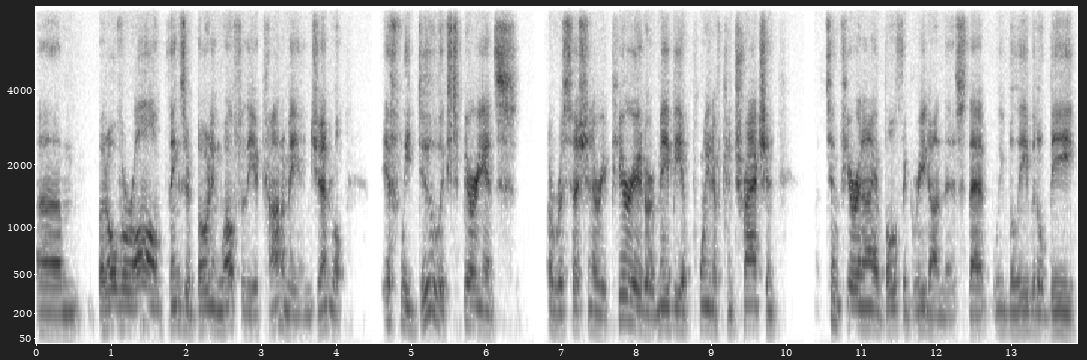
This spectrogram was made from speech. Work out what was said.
Um, but overall, things are boding well for the economy in general. If we do experience a recessionary period or maybe a point of contraction, Tim Fiore and I have both agreed on this that we believe it'll be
